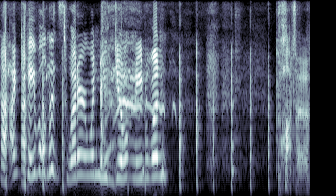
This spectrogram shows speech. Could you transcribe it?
a cable knit sweater when you don't need one. Potter.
